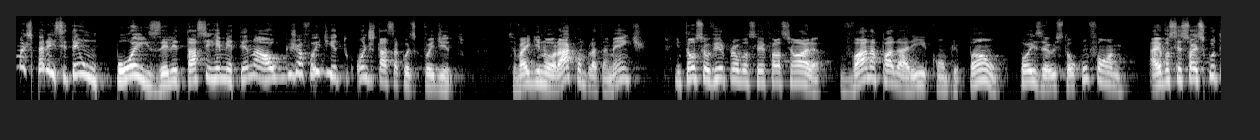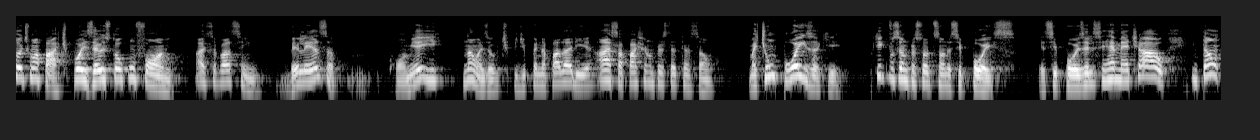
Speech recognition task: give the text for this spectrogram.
Mas espera aí, se tem um pois, ele está se remetendo a algo que já foi dito. Onde está essa coisa que foi dito? Você vai ignorar completamente? Então, se eu vir para você e falar assim, olha, vá na padaria e compre pão, pois eu estou com fome. Aí você só escuta a última parte, pois eu estou com fome. Aí você fala assim, beleza, come aí. Não, mas eu te pedi para ir na padaria. Ah, essa parte eu não prestei atenção. Mas tinha um pois aqui. Por que você não prestou atenção nesse pois? Esse pois ele se remete a algo. Então,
